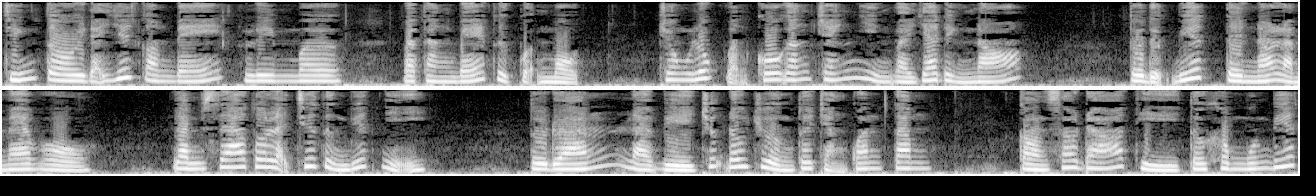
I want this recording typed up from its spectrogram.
Chính tôi đã giết con bé Glimmer và thằng bé từ quận 1 trong lúc vẫn cố gắng tránh nhìn vào gia đình nó. Tôi được biết tên nó là Marvel. Làm sao tôi lại chưa từng biết nhỉ? Tôi đoán là vì trước đấu trường tôi chẳng quan tâm, còn sau đó thì tôi không muốn biết.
